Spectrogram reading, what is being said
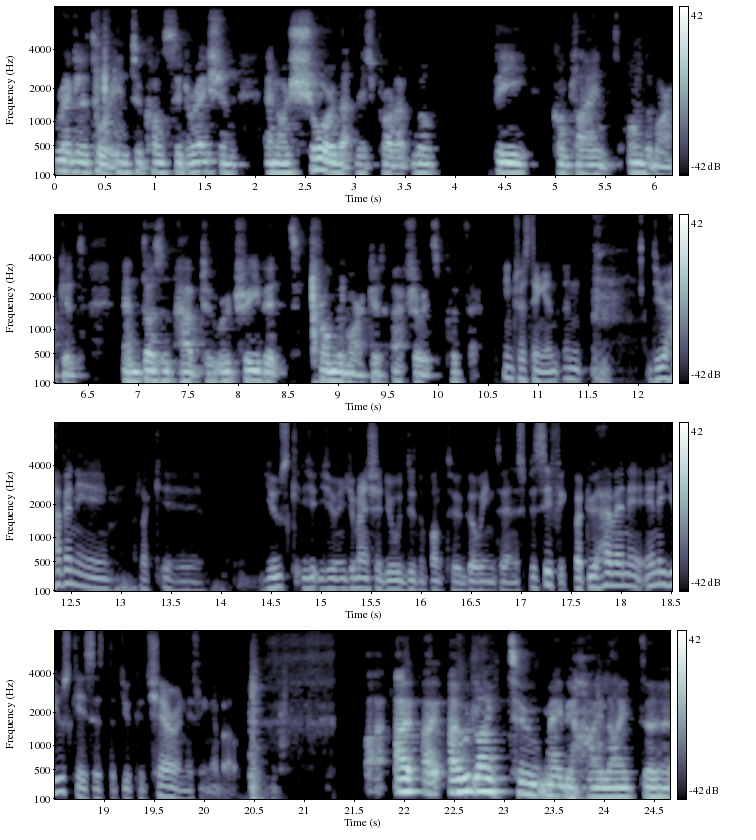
regulatory into consideration and are sure that this product will be compliant on the market and doesn't have to retrieve it from the market after it's put there. Interesting. And, and do you have any like uh, use? You, you mentioned you didn't want to go into any specific, but do you have any any use cases that you could share anything about? I, I, I would like to maybe highlight uh,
